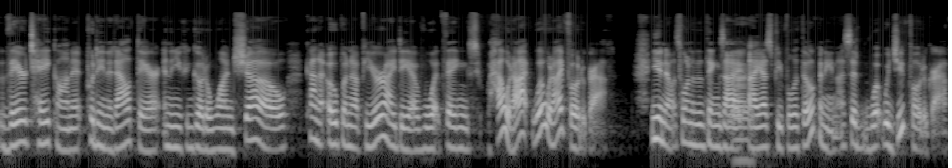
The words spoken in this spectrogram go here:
their take on it, putting it out there, and then you can go to one show, kind of open up your idea of what things, how would I, what would I photograph? You know, it's one of the things Right. I, I asked people at the opening. I said, what would you photograph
